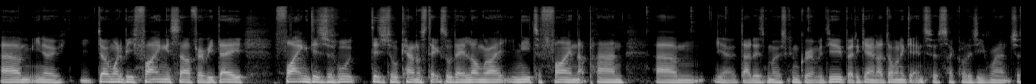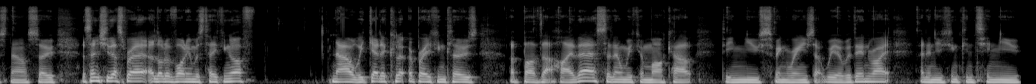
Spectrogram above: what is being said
Um, you know, you don't want to be fighting yourself every day, fighting digital digital candlesticks all day long, right? You need to find that plan um, you know that is most congruent with you. But again, I don't want to get into a psychology rant just now. So essentially, that's where a lot of volume was taking off. Now we get a, a break and close above that high there, so then we can mark out the new swing range that we are within, right? And then you can continue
